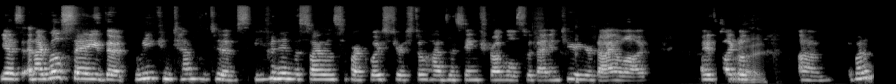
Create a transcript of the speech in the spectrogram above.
Yes, and I will say that we contemplatives, even in the silence of our cloister, still have the same struggles with that interior dialogue. It's like right. a, um, one of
